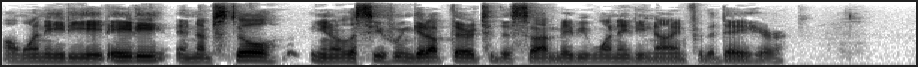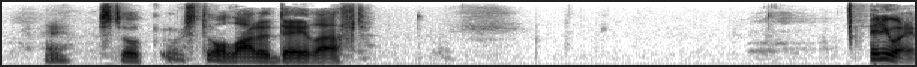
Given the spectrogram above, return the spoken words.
on 188.80, and I'm still, you know, let's see if we can get up there to this uh, maybe 189 for the day here. Okay, still, still a lot of day left. Anyway,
